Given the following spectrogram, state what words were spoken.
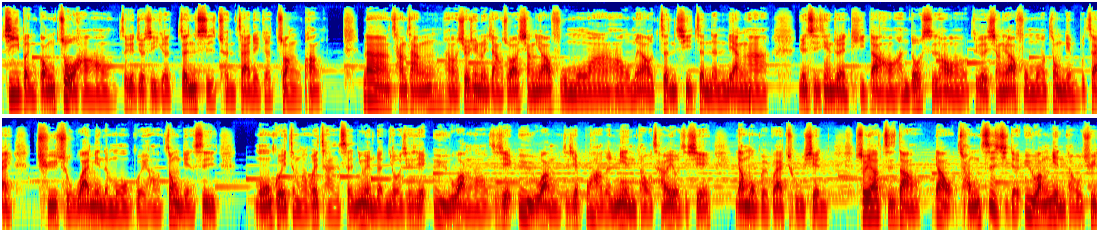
基本功做好哈，这个就是一个真实存在的一个状况。那常常哈，修行人讲说降妖伏魔啊，哈，我们要正气正能量啊。元始天尊也提到哈，很多时候这个降妖伏魔，重点不在驱除外面的魔鬼哈，重点是。魔鬼怎么会产生？因为人有这些欲望哦，这些欲望、这些不好的念头，才会有这些妖魔鬼怪出现。所以要知道，要从自己的欲望念头去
